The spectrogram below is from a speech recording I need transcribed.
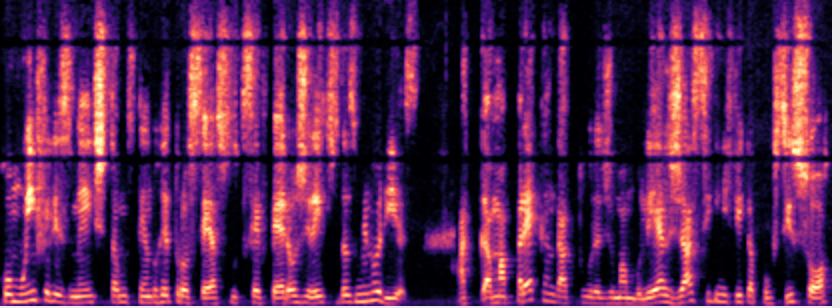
como infelizmente estamos tendo retrocessos no que se refere aos direitos das minorias. Uma pré-candidatura de uma mulher já significa por si só,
